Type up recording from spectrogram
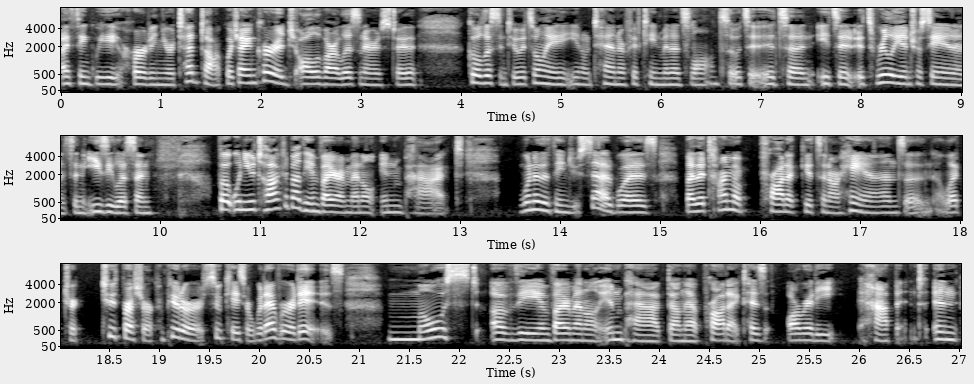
I think we heard in your TED talk, which I encourage all of our listeners to go listen to. It's only you know ten or fifteen minutes long, so it's a, it's a it's a, it's really interesting and it's an easy listen. But when you talked about the environmental impact, one of the things you said was by the time a product gets in our hands, an electric toothbrush or a computer or a suitcase or whatever it is, most of the environmental impact on that product has already happened. And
